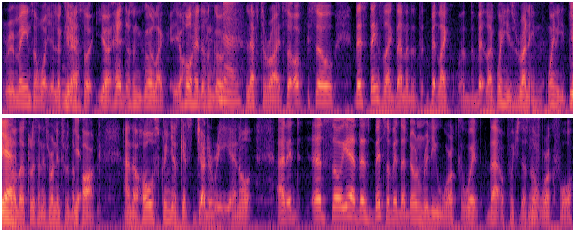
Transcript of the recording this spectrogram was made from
remains on what you're looking yeah. at. So your head doesn't go like your whole head doesn't go no. left to right. So so there's things like that. And the bit like the bit like when he's running, when he takes yeah. all the clothes and he's running through the yeah. park, and the whole screen just gets juddery and all. And it and so yeah, there's bits of it that don't really work. With that approach does not work for.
